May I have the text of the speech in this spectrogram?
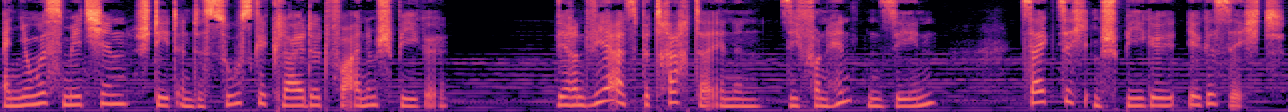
Ein junges Mädchen steht in Dessous gekleidet vor einem Spiegel. Während wir als Betrachterinnen sie von hinten sehen, zeigt sich im Spiegel ihr Gesicht.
